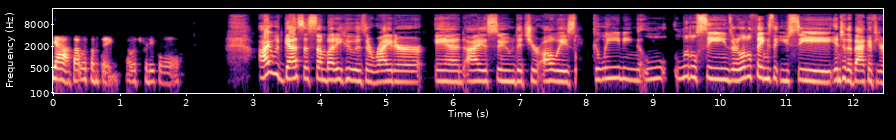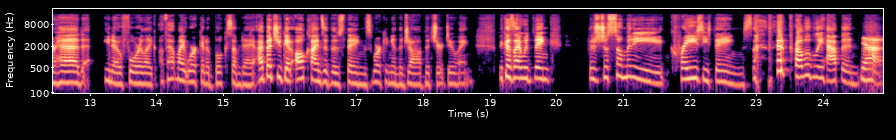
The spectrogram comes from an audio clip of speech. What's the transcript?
yeah, that was something that was pretty cool. I would guess as somebody who is a writer, and I assume that you're always gleaning l- little scenes or little things that you see into the back of your head, you know, for like, oh, that might work in a book someday. I bet you get all kinds of those things working in the job that you're doing because I would think there's just so many crazy things that probably happen yeah.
